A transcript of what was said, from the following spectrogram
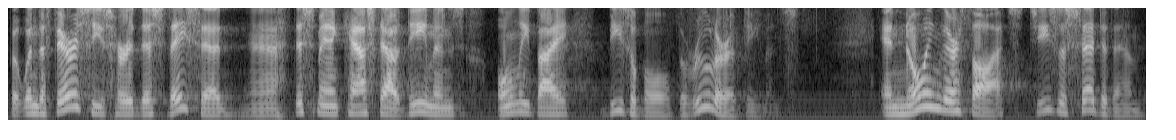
But when the Pharisees heard this, they said, eh, This man cast out demons only by Beelzebul, the ruler of demons. And knowing their thoughts, Jesus said to them,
